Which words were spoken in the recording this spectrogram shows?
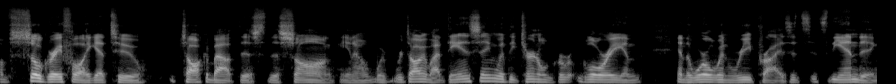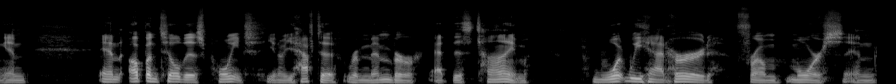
I'm so grateful I get to talk about this this song. You know, we're, we're talking about dancing with eternal gr- glory and and the whirlwind reprise. It's it's the ending and and up until this point, you know, you have to remember at this time what we had heard from Morse and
